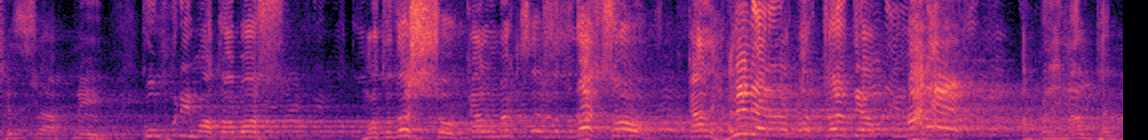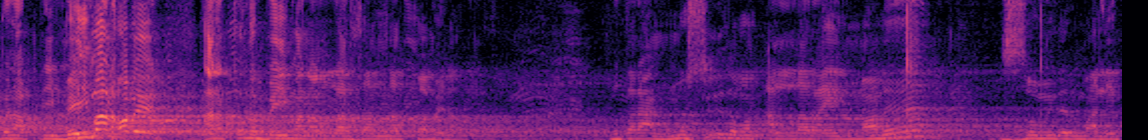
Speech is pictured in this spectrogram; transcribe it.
স্বেচ্ছা আপনি কুপুরি মতবস মতদর্শ, কাল মার্কসের মতদর্শ, কাল হেলিডের যদি আপনি মানে আপনার ইমান থাকবেন আপনি বেঈমান হবেন। আর কোনো বেঈমান আল্লাহ জান্নাত সুতরাং মসজিদে যেমন আল্লাহর আইন মানে জমিনের মালিক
